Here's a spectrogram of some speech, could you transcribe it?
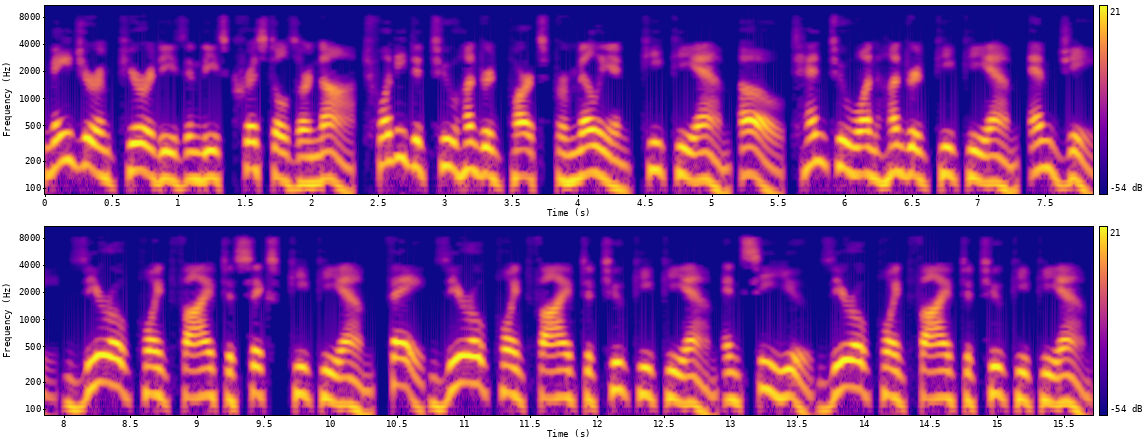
Major impurities in these crystals are Na 20 to 200 parts per million ppm, O 10 to 100 ppm, Mg 0.5 to 6 ppm, Fe 0.5 to 2 ppm, and Cu 0.5 to 2 ppm.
